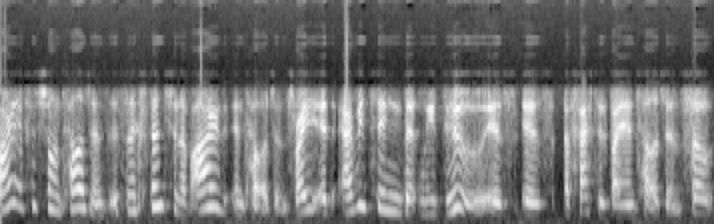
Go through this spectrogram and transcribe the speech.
artificial intelligence is an extension of our intelligence, right? It, everything that we do is is affected by intelligence. So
